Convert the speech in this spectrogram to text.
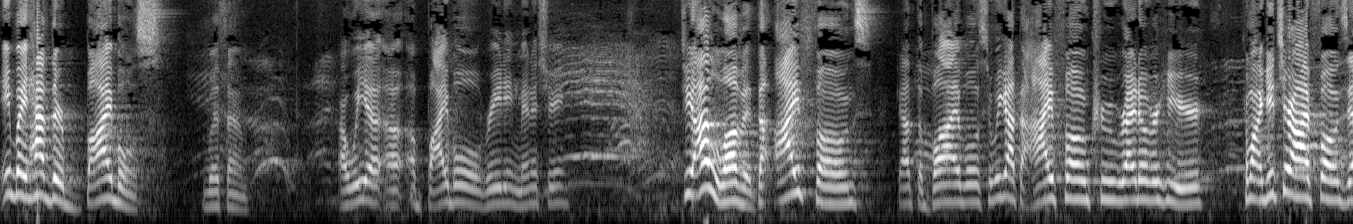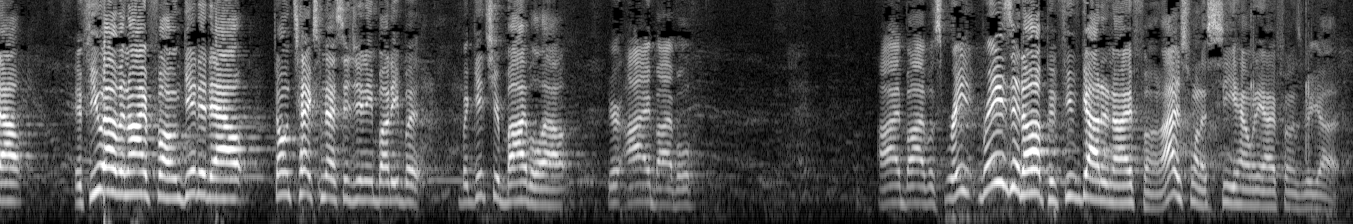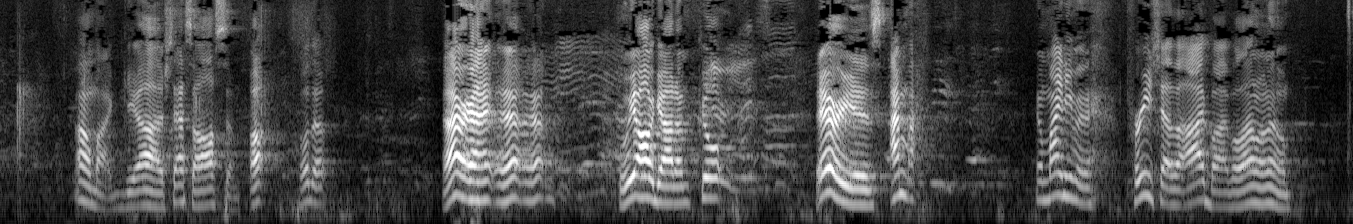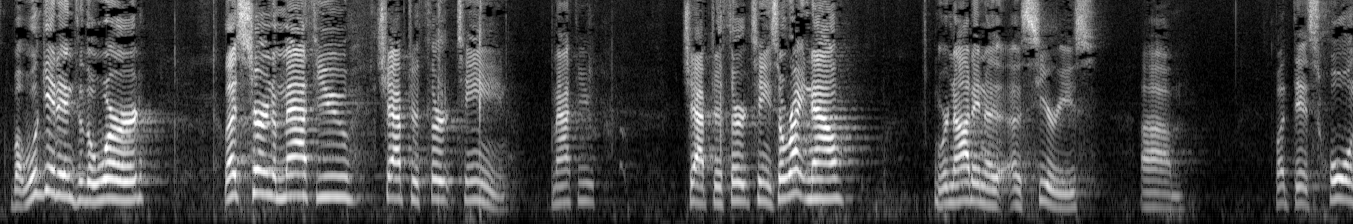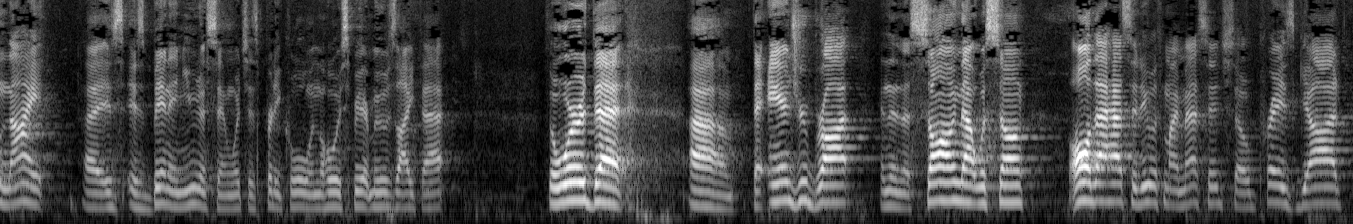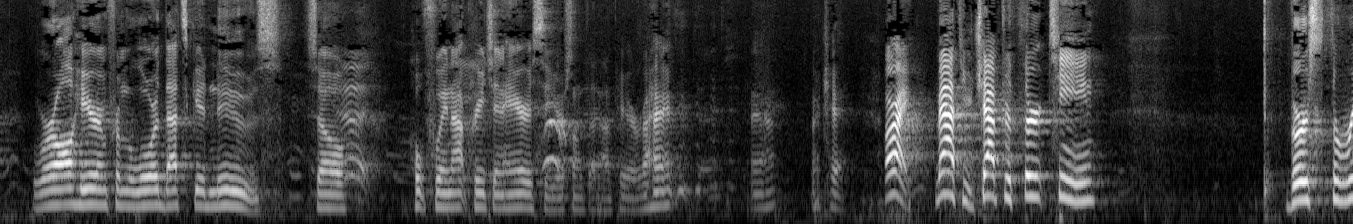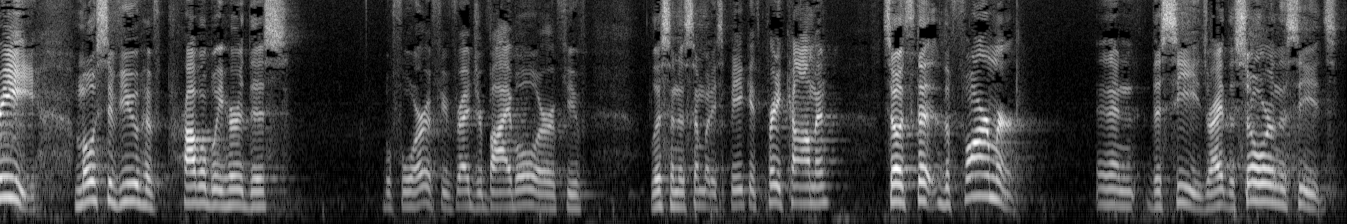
Anybody have their Bibles with them? Are we a, a, a Bible reading ministry? Gee, I love it. The iPhones got the Bible. So we got the iPhone crew right over here. Come on, get your iPhones out. If you have an iPhone, get it out. Don't text message anybody, but, but get your Bible out, your iBible. iBibles. Raise, raise it up if you've got an iPhone. I just want to see how many iPhones we got. Oh my gosh, that's awesome. Oh, hold up. All right, yeah, yeah. We all got him. Cool. There he is. I'm. I might even preach out of the iBible. I don't know. But we'll get into the Word. Let's turn to Matthew chapter 13. Matthew chapter 13. So, right now, we're not in a, a series, um, but this whole night uh, is, is been in unison, which is pretty cool when the Holy Spirit moves like that. The word that, um, that Andrew brought, and then the song that was sung, all that has to do with my message. So, praise God. We're all hearing from the Lord. That's good news. So, hopefully, not preaching heresy or something up here, right? Yeah? Okay. All right. Matthew chapter 13, verse 3. Most of you have probably heard this before if you've read your Bible or if you've listened to somebody speak. It's pretty common. So, it's the, the farmer and the seeds, right? The sower and the seeds.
